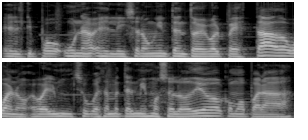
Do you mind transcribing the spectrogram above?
El tipo, una vez le hicieron un intento de golpe de Estado. Bueno, él supuestamente él mismo se lo dio como para,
